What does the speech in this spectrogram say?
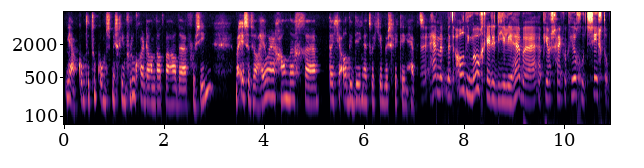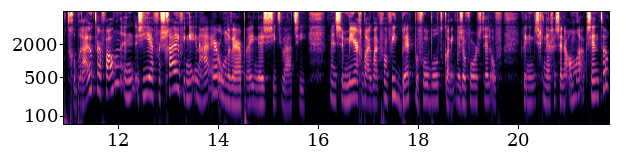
ja, komt de toekomst misschien vroeger dan dat we hadden voorzien. Maar is het wel heel erg handig uh, dat je al die dingen tot je beschikking hebt. Uh, met, met al die mogelijkheden die jullie hebben, heb je waarschijnlijk ook heel goed zicht op het gebruik daarvan. En zie je verschuivingen in HR-onderwerpen in deze situatie? Mensen meer gebruik maken van feedback bijvoorbeeld, kan ik me zo voorstellen. Of ik weet niet, misschien zijn er andere accenten?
